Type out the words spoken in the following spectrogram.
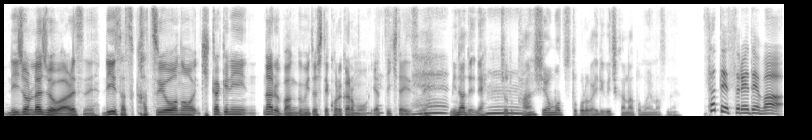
ん、リージョンラジオはあれですね、リーサス活用のきっかけになる番組としてこれからもやっていきたいですね。すねみんなでね、ちょっと関心を持つところが入り口かなと思いますね。さてそれでは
